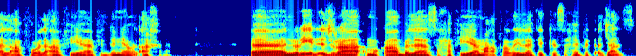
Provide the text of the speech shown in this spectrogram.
العفو والعافية في الدنيا والآخرة. آه، نريد إجراء مقابلة صحفية مع فضيلتك صحيفة أجانس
